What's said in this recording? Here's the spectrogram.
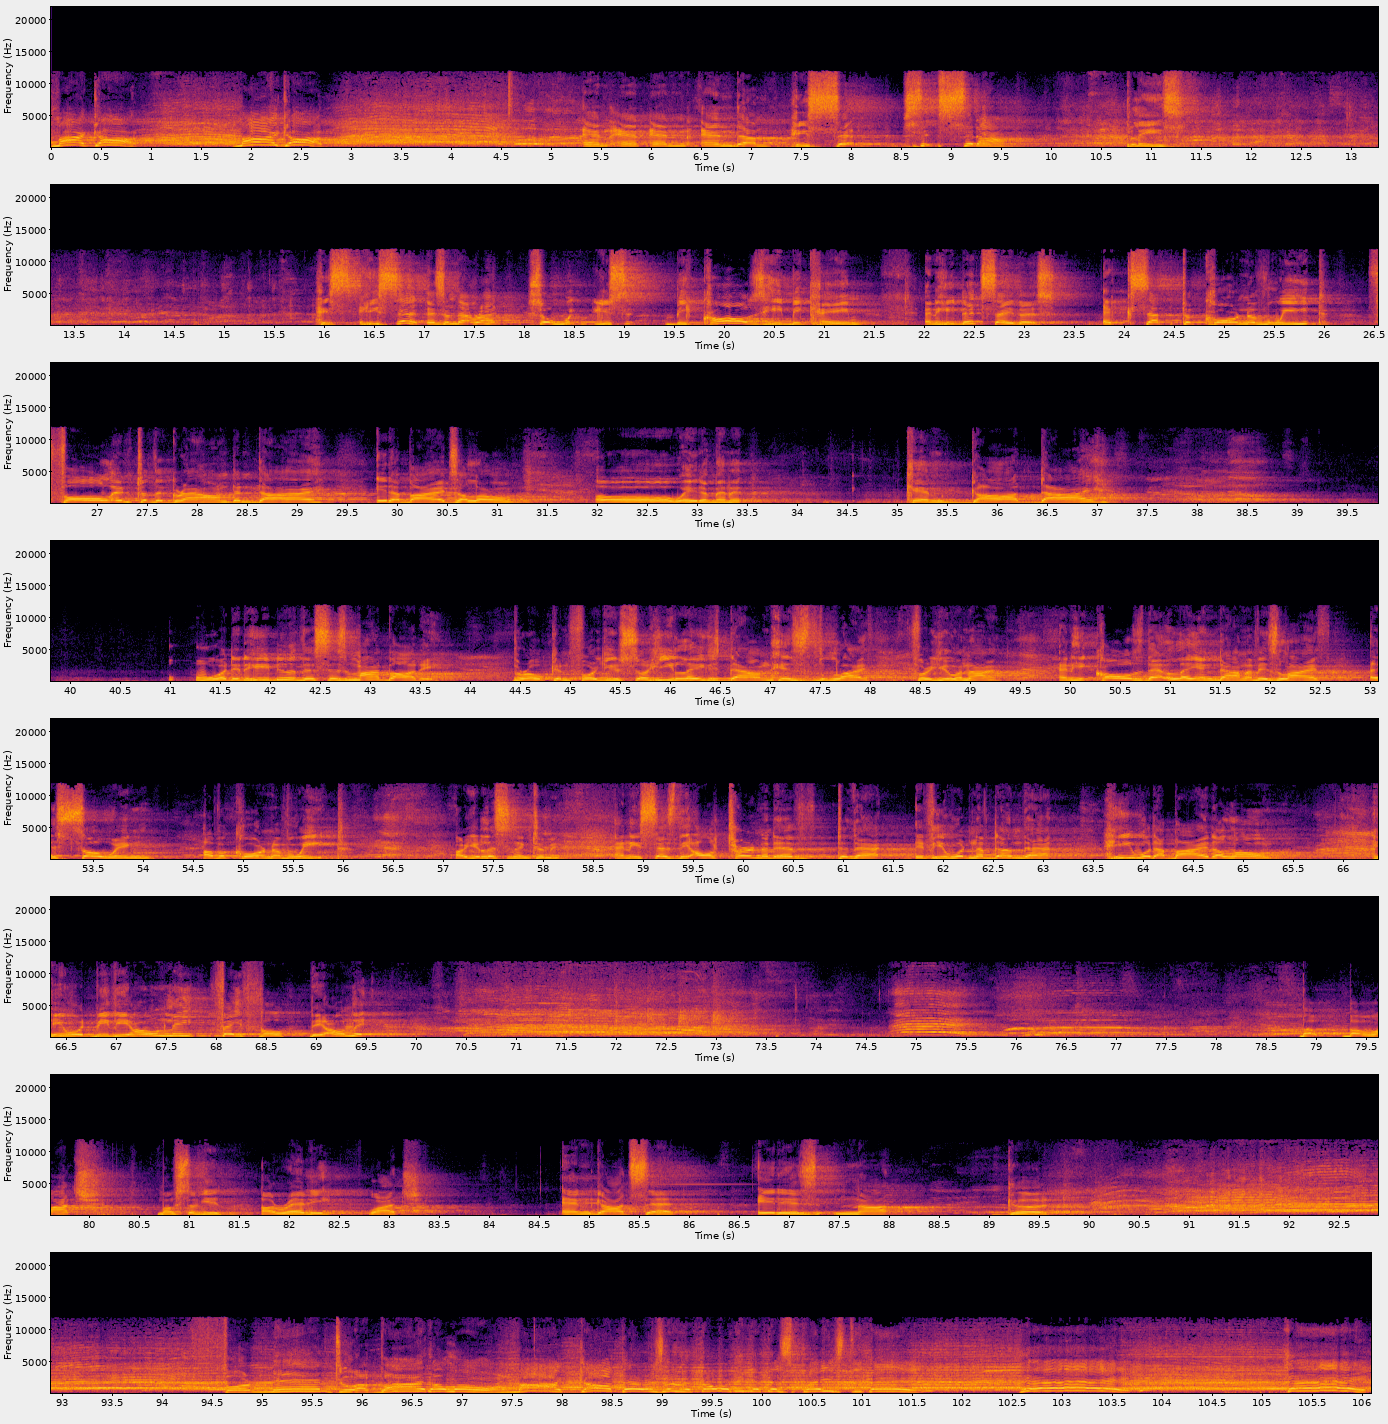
My God. My God and and and and um, he said, sit, sit down, please. He, he said, isn't that right? So we, you because he became, and he did say this, except a corn of wheat fall into the ground and die, it abides alone. Oh, wait a minute. Can God die? What did he do? This is my body broken for you. So he lays down his life for you and I. And he calls that laying down of his life a sowing of a corn of wheat. Are you listening to me? And he says the alternative to that, if he wouldn't have done that, he would abide alone. He would be the only faithful, the only. But, but watch, most of you are ready. Watch. And God said, It is not good. for man to abide alone. My God, there is an anointing in this place today. Hey! Hey!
